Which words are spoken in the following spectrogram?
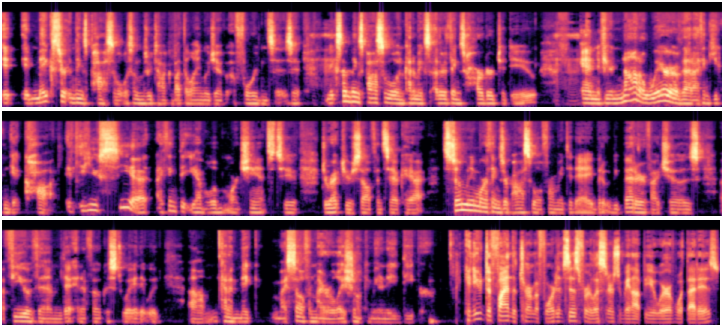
it it makes certain things possible. Sometimes we talk about the language of affordances. It mm-hmm. makes some things possible and kind of makes other things harder to do. Mm-hmm. And if you're not aware of that, I think you can get caught. If you see it, I think that you have a little bit more chance to direct yourself and say, okay, I, so many more things are possible for me today, but it would be better if I chose a few of them that in a focused way that would um, kind of make myself and my relational community deeper. Can you define the term affordances for listeners who may not be aware of what that is?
